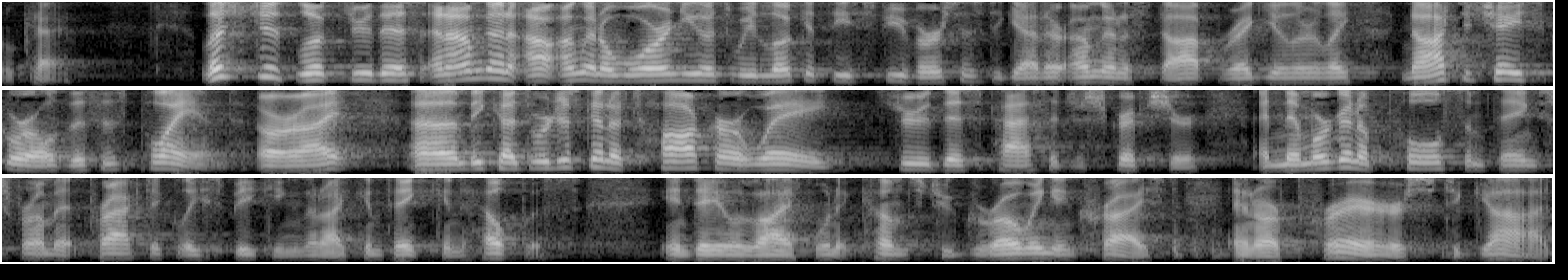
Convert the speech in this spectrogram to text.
Okay. Let's just look through this, and I'm going to I'm going to warn you as we look at these few verses together. I'm going to stop regularly, not to chase squirrels. This is planned, all right? Um, because we're just going to talk our way through this passage of scripture, and then we're going to pull some things from it, practically speaking, that I can think can help us in daily life when it comes to growing in Christ and our prayers to God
